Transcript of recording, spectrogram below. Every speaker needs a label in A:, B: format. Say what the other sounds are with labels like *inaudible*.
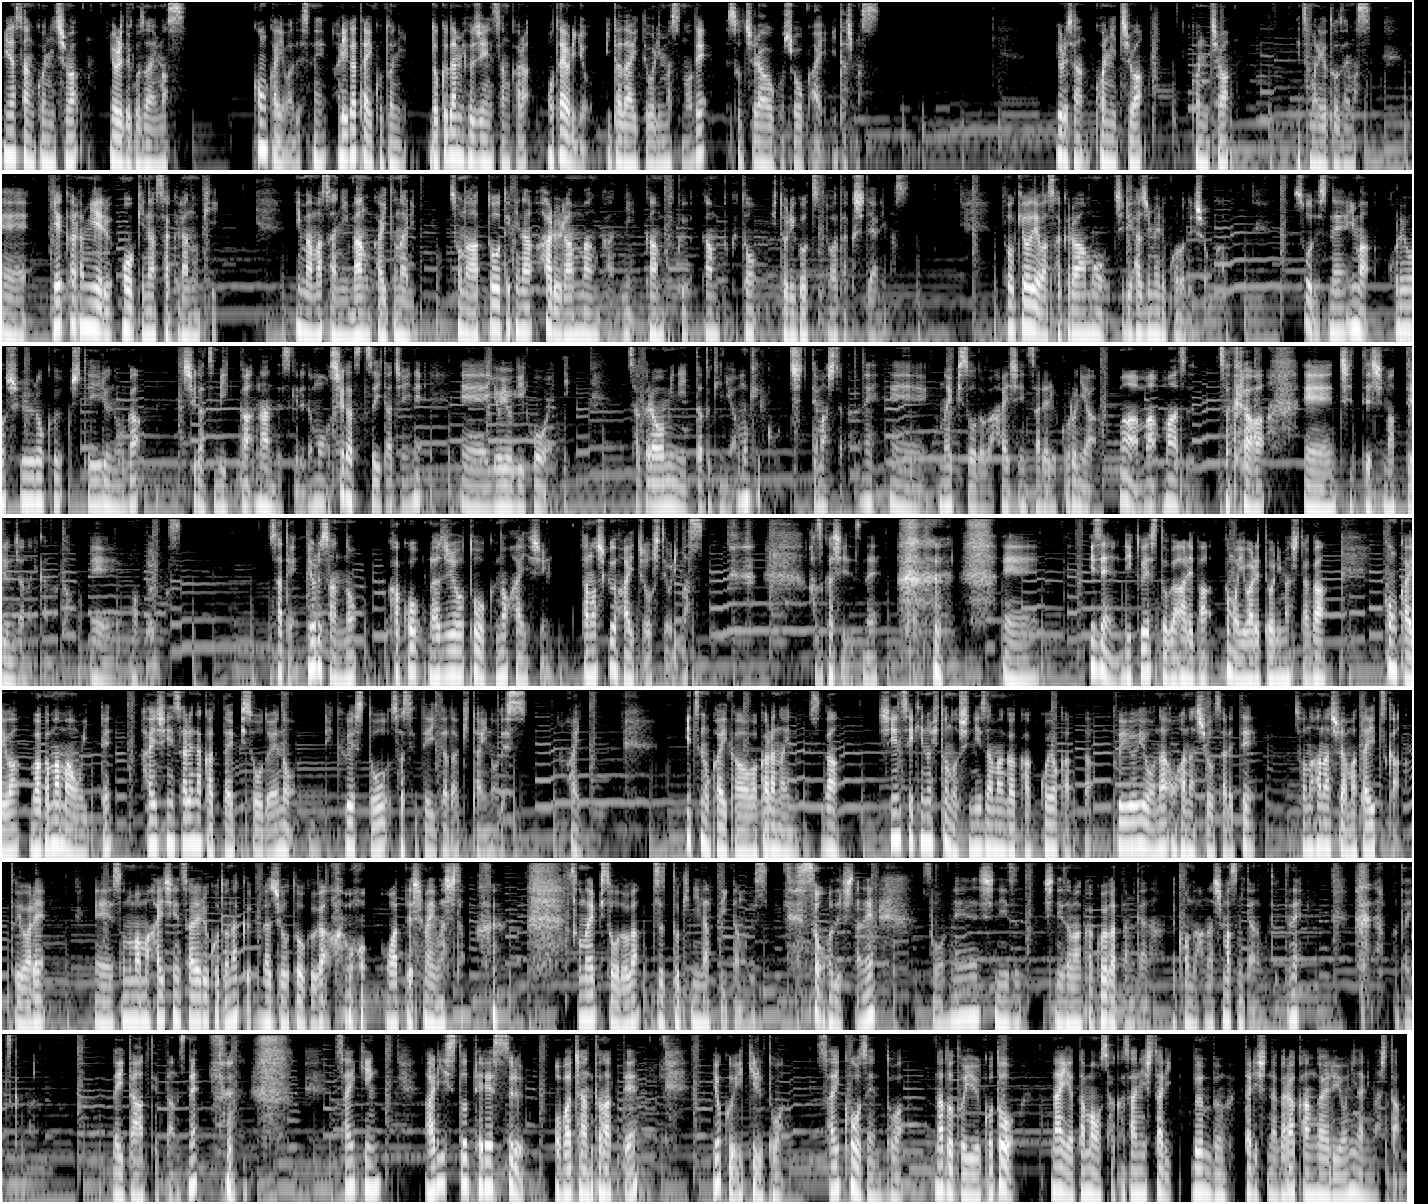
A: 皆さんこんにちは。夜でございます。今回はですね、ありがたいことに、ドクダミ夫人さんからお便りをいただいておりますので、そちらをご紹介いたします。夜さん、こんにちは。こんにちは。いつもありがとうございます。えー家から見える大きな桜の木。今まさに満開となり、その圧倒的な春爛漫感に眼福、眼福と独りごつ私であります。東京では桜はもう散り始める頃でしょうか。そうですね、今これを収録しているのが4月3日なんですけれども、4月1日にね、えー代々木公園に桜を見に行った時にはもう結構散ってましたからね、えーこのエピソードが配信される頃には、まあまあ、まず桜は、えー散ってしまってるんじゃないかなと、えー思っております。さて、夜さんの過去ラジオトークの配信、楽しく拝聴しております。*laughs* 恥ずかしいですね。*laughs* えー以前リクエストがあればとも言われておりましたが、今回はわがままを言って配信されなかったエピソードへのリクエストをさせていただきたいのです。はい。いつの回かはわからないのですが、親戚の人の死に様がかっこよかったというようなお話をされて、その話はまたいつかと言われ、えーそのまま配信されることなくラジオトークが *laughs* 終わってしまいました。*laughs* そのエピソードがずっと気になっていたのです。*laughs* そうでしたね。そうね、死にず死に様かっこよかったみたいな。今度話しますみたいなこと言ってね。またいつか。レイターって言ったんですね。最近、アリストテレスるおばちゃんとなって、よく生きるとは、最高善とは、などということを、ない頭を逆さにしたり、ブンブン振ったりしながら考えるようになりました。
